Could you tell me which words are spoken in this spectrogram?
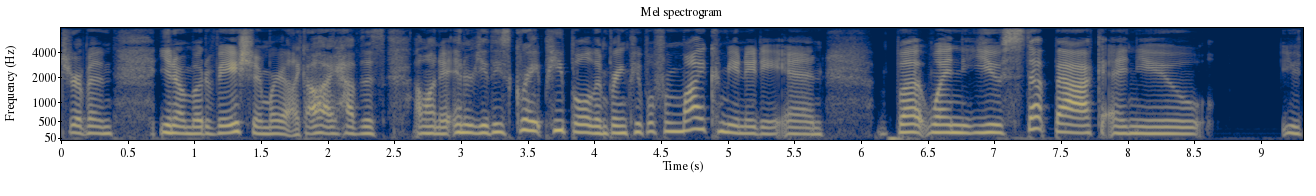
driven, you know, motivation where you're like, oh, I have this, I want to interview these great people and bring people from my community in. But when you step back and you you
